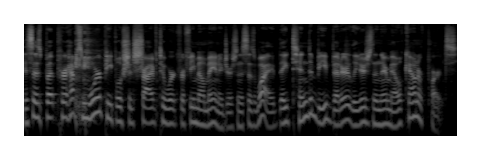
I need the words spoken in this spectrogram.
it says, but perhaps more people should strive to work for female managers. And it says, why? They tend to be better leaders than their male counterparts.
